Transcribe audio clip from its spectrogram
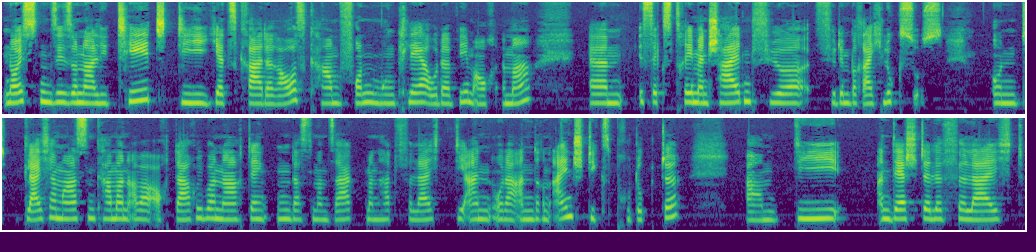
neuesten Saisonalität, die jetzt gerade rauskam von Montclair oder wem auch immer, ähm, ist extrem entscheidend für, für den Bereich Luxus. Und gleichermaßen kann man aber auch darüber nachdenken, dass man sagt, man hat vielleicht die einen oder anderen Einstiegsprodukte, ähm, die an der Stelle vielleicht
